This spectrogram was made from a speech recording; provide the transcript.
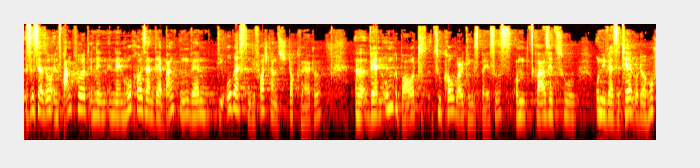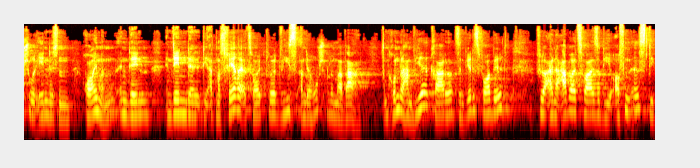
Es ist ja so, in Frankfurt, in den, in den Hochhäusern der Banken werden die obersten, die Vorstandsstockwerke, äh, werden umgebaut zu Coworking Spaces und quasi zu universitären oder hochschulähnlichen Räumen, in denen, in denen der, die Atmosphäre erzeugt wird, wie es an der Hochschule mal war. Im Grunde haben wir gerade, sind wir das Vorbild für eine Arbeitsweise, die offen ist, die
